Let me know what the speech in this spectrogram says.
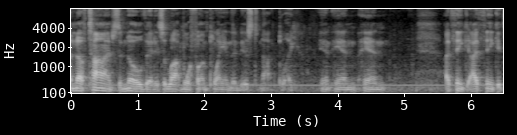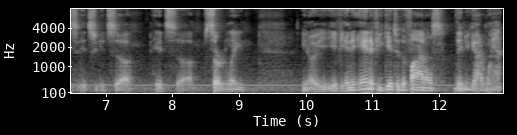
enough times to know that it's a lot more fun playing than it is to not play. And and and I think I think it's it's it's uh, it's uh, certainly you know if and, and if you get to the finals, then you got to win.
